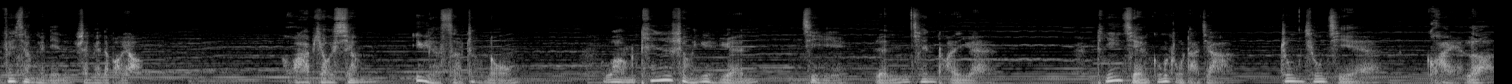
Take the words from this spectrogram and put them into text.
分享给您身边的朋友。花飘香，月色正浓，望天上月圆，寄人间团圆。提前恭祝大家中秋节快乐！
